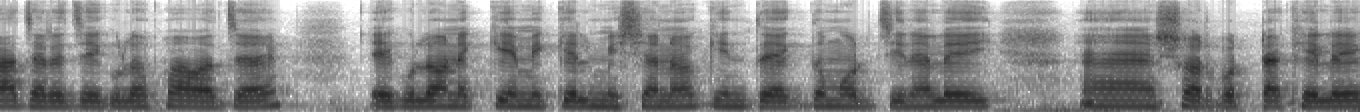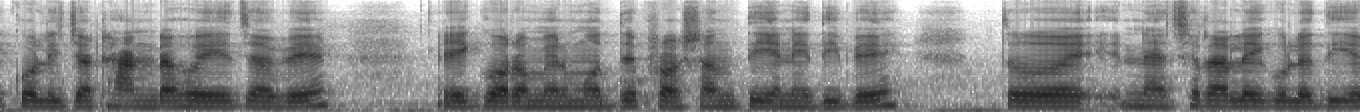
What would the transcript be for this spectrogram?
বাজারে যেগুলো পাওয়া যায়, এগুলো অনেক কেমিক্যাল মিশানো, কিন্তু একদম অরিজিনাল এই শরবতটা খেলে কলিজা ঠান্ডা হয়ে যাবে। এই গরমের মধ্যে প্রশান্তি এনে দিবে। তো ন্যাচারাল এগুলো দিয়ে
